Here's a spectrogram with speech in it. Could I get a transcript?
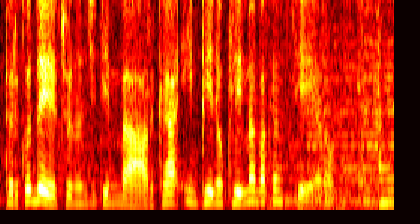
per goderci una gita in barca in pieno clima vacanziero.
